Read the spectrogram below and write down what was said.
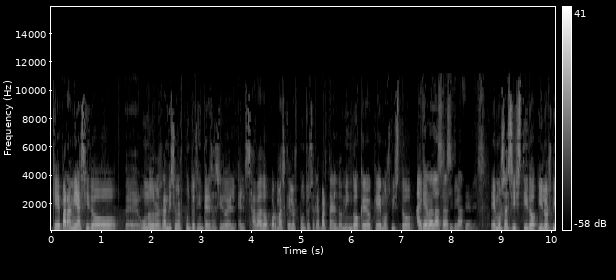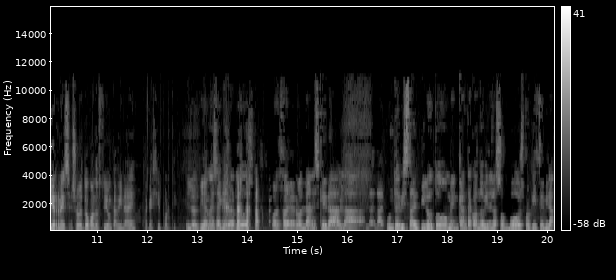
que para mí ha sido eh, uno de los grandísimos puntos de interés ha sido el, el, sábado, por más que los puntos se repartan el domingo. Creo que hemos visto... Hay que ver las clasificaciones. Hemos asistido, y los viernes, sobre todo cuando estoy en cabina, ¿eh? A que sí, por ti. Y los viernes hay que verlos. bueno, joder, Roldán es que da la, la, la, el punto de vista del piloto. Me encanta cuando vienen las onboards porque dice, mira,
